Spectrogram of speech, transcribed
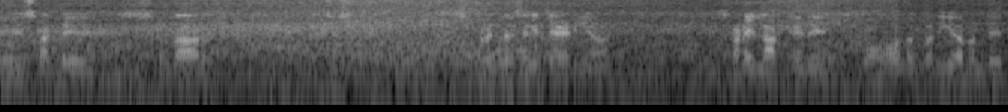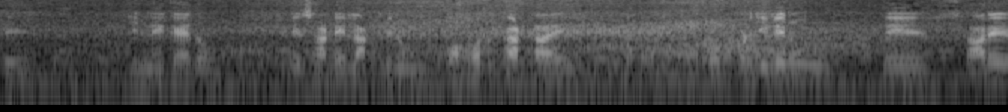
ਇਹ ਸਾਡੇ ਸਰਦਾਰ ਸਤਵਿੰਦਰ ਸਿੰਘ ਚੈੜੀਆਂ ਸਾਡੇ ਇਲਾਕੇ ਦੇ ਬਹੁਤ ਵਧੀਆ ਬੰਦੇ ਤੇ, ਜਿੰਨੇ ਕਹਿ ਦੋ, ਇਹ ਸਾਡੇ ਇਲਾਕੇ ਨੂੰ ਬਹੁਤ ਘੱਟ ਆਏ। ਰੋਪੜ ਜ਼ਿਲ੍ਹੇ ਨੂੰ ਤੇ ਸਾਰੇ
